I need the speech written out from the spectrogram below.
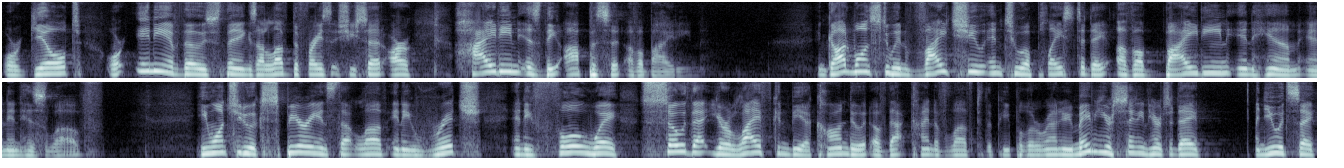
or guilt or any of those things. I love the phrase that she said our hiding is the opposite of abiding. And God wants to invite you into a place today of abiding in Him and in His love. He wants you to experience that love in a rich in a full way so that your life can be a conduit of that kind of love to the people that are around you. Maybe you're sitting here today and you would say,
